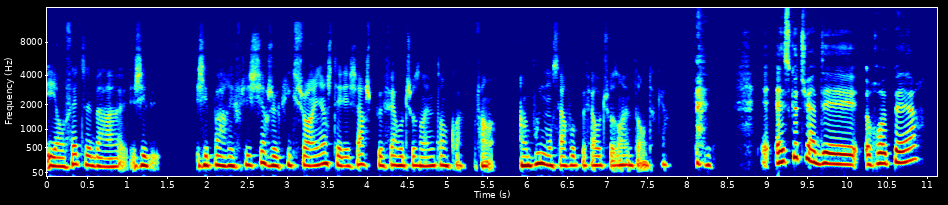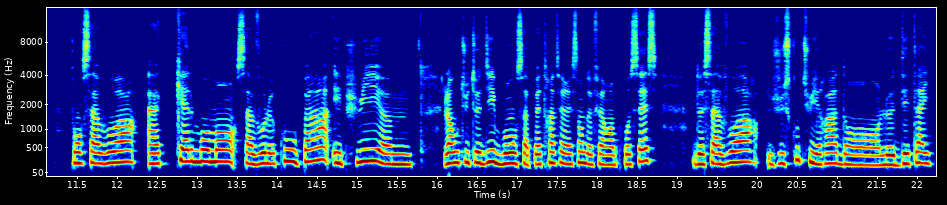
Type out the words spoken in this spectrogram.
Et en fait, bah, j'ai, j'ai pas à réfléchir, je clique sur un lien, je télécharge, je peux faire autre chose en même temps, quoi. Enfin, un bout de mon cerveau peut faire autre chose en même temps, en tout cas. Est-ce que tu as des repères pour savoir à quel moment ça vaut le coup ou pas? Et puis, euh, là où tu te dis, bon, ça peut être intéressant de faire un process, de savoir jusqu'où tu iras dans le détail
